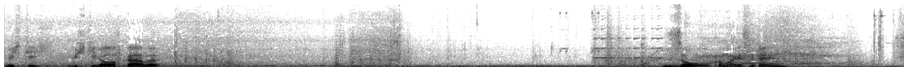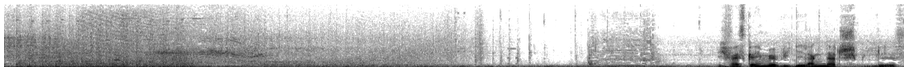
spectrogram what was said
Wichtig, wichtige Aufgabe. So, kommen wir jetzt wieder hin. Ich weiß gar nicht mehr, wie lang das Spiel ist.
